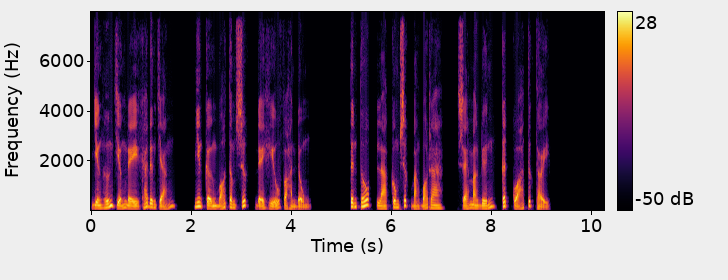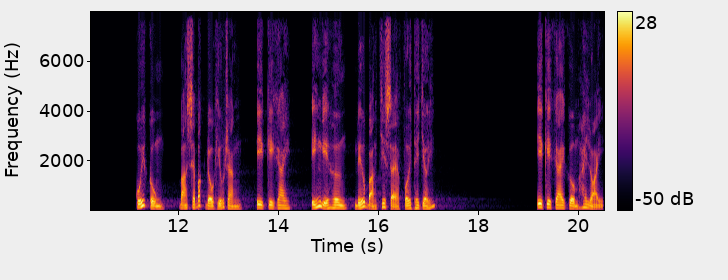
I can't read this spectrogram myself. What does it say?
Những hướng dẫn này khá đơn giản, nhưng cần bỏ tâm sức để hiểu và hành động. Tin tốt là công sức bạn bỏ ra sẽ mang đến kết quả tức thời. Cuối cùng, bạn sẽ bắt đầu hiểu rằng Ikigai ý nghĩa hơn nếu bạn chia sẻ với thế giới. Ikigai gồm hai loại.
